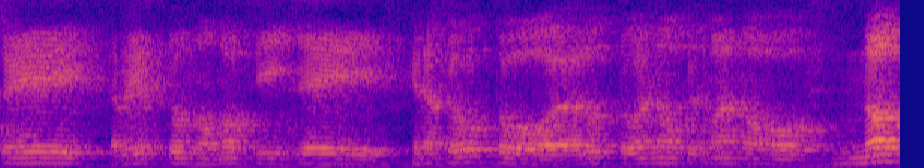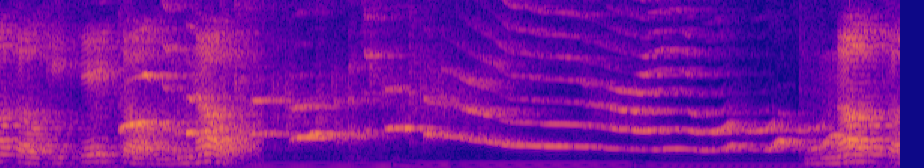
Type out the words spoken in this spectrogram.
Se rettono no si se che na sotto lotto no che mano no so chi no no so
